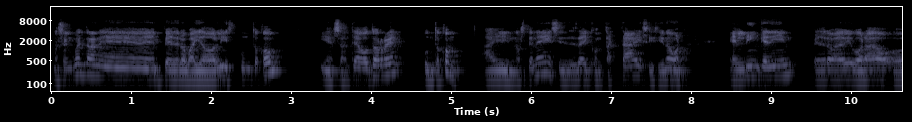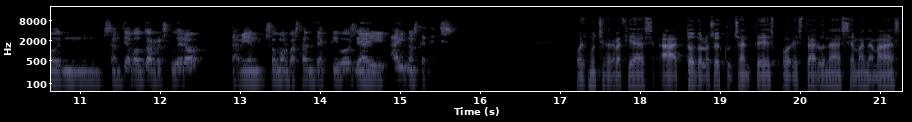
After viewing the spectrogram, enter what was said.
Nos encuentran en pedrovalladolid.com y en santiagotorre.com. Ahí nos tenéis y desde ahí contactáis y si no, bueno, en LinkedIn, Pedro Valladolid Borao o en Santiago Torre Escudero, también somos bastante activos y ahí, ahí nos tenéis. Pues muchas gracias a todos los escuchantes por estar una semana más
